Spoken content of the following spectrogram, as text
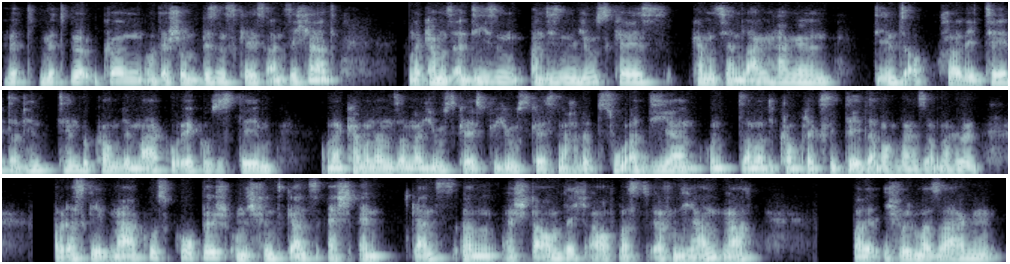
mit, mitwirken können und der schon einen Business Case an sich hat. Und dann kann man es an diesem, an diesem Use Case, kann man sich entlanghangeln, die Interoperabilität dann hin, hinbekommen, dem Makroökosystem. Und dann kann man dann, sagen wir, Use Case für Use Case nachher dazu addieren und, sagen wir, die Komplexität dann auch langsam erhöhen. Aber das geht makroskopisch und ich finde ganz, ganz ähm, erstaunlich auch, was die öffentliche Hand macht. Weil ich würde mal sagen,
